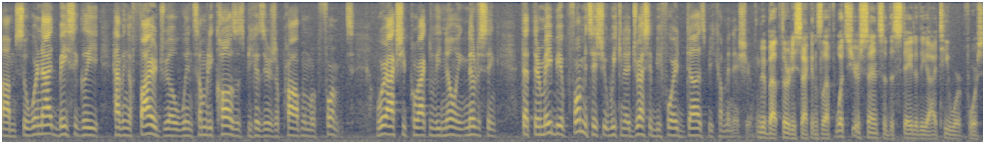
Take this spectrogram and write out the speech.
Um, so we're not basically having a fire drill when somebody calls us because there's a problem or performance. We're actually proactively knowing, noticing that there may be a performance issue, we can address it before it does become an issue. We have about 30 seconds left. What's your sense of the state of the IT workforce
